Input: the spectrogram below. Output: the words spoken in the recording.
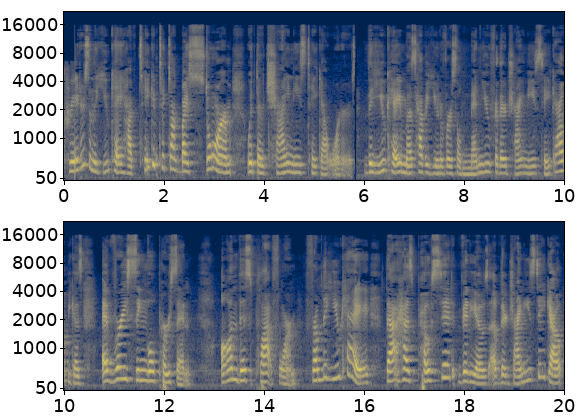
Creators in the UK have taken TikTok by storm with their Chinese takeout orders. The UK must have a universal menu for their Chinese takeout because every single person on this platform from the UK that has posted videos of their Chinese takeout,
